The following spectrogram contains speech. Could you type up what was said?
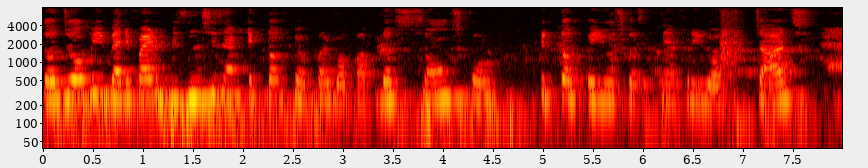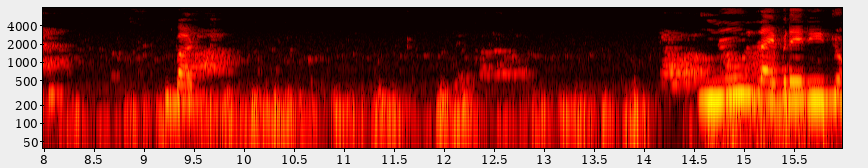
तो जो भी वेरीफाइड बिजनेसेस हैं टिकटॉक के ऊपर, वो पॉपुलर सॉन्ग्स को टिकटॉक पे यूज़ कर सकते हैं, free of charge. But new library जो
